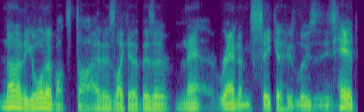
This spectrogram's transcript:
none of the Autobots die. There's like a there's a na- random seeker who loses his head,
